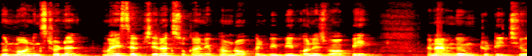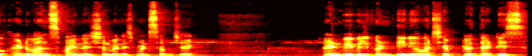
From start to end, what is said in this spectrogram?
Good morning student. Myself Chirag Sukani from Rockwell BBA College Vapi and I am going to teach you advanced financial management subject and we will continue our chapter that is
